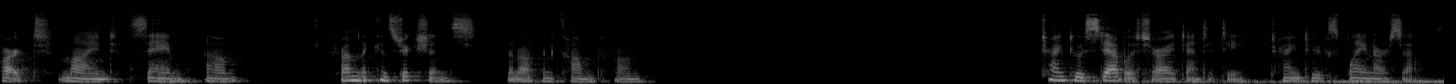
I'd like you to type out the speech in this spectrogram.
heart, mind, same, um, from the constrictions that often come from trying to establish our identity, trying to explain ourselves.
